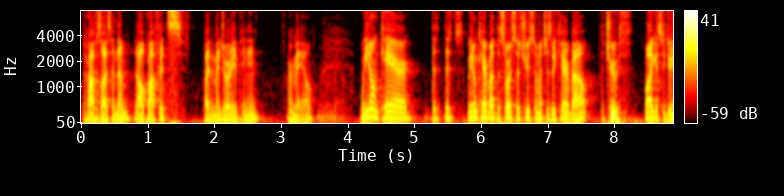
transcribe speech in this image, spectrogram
The Prophet and all prophets, by the majority opinion, are male. We don't care. The, the, we don't care about the source of truth so much as we care about the truth. Well, I guess we do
